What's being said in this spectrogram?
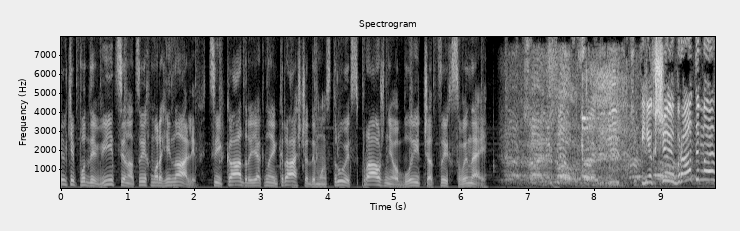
тільки подивіться на цих маргіналів. Ці кадри якнайкраще демонструють справжнє обличчя цих свиней. Якщо і братиме.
